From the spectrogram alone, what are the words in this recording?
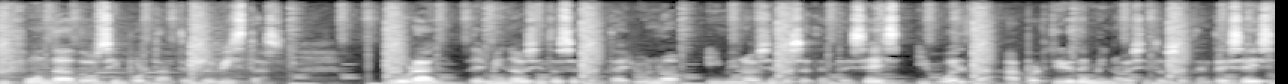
Y funda dos importantes revistas. Plural de 1971 y 1976 y Vuelta a partir de 1976.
